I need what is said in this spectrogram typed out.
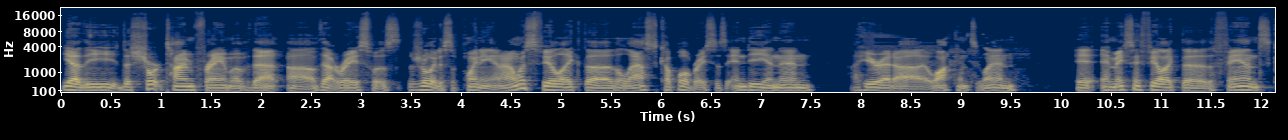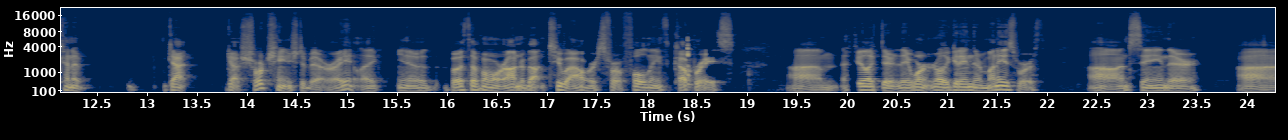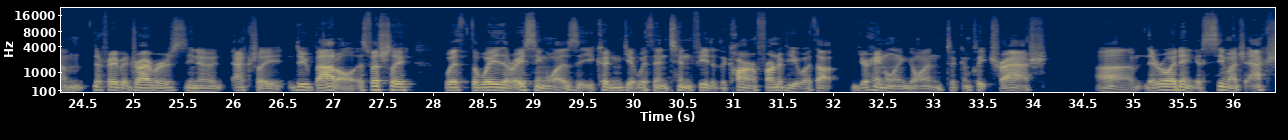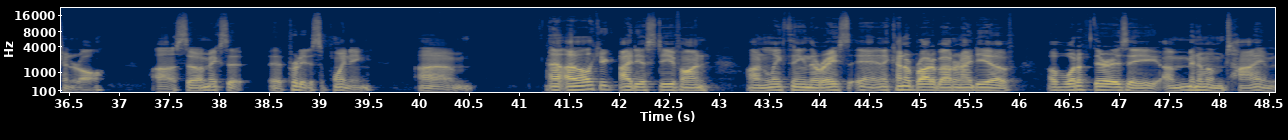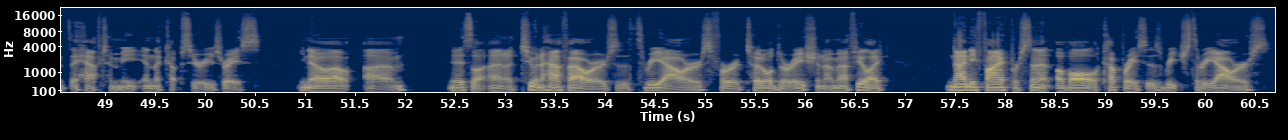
Yeah, the the short time frame of that uh, of that race was, was really disappointing, and I almost feel like the the last couple of races, Indy and then uh, here at uh, Watkins Glen, it, it makes me feel like the the fans kind of got got shortchanged a bit, right? Like you know, both of them were on about two hours for a full length Cup race. Um, I feel like they they weren't really getting their money's worth uh, on seeing their um, their favorite drivers, you know, actually do battle, especially with the way the racing was that you couldn't get within 10 feet of the car in front of you without your handling going to complete trash. Um, they really didn't get to see much action at all. Uh, so it makes it, it pretty disappointing. Um, I, I, like your idea, Steve, on on lengthening the race, and it kind of brought about an idea of of what if there is a, a minimum time that they have to meet in the Cup Series race. You know, uh, um, it's uh, know, two and a half hours, three hours for total duration. I mean, I feel like 95% of all cup races reach three hours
